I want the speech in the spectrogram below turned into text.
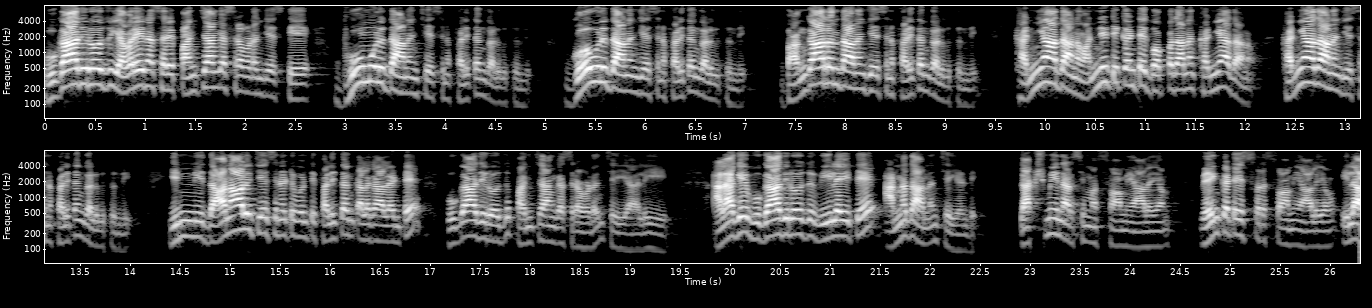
ఉగాది రోజు ఎవరైనా సరే పంచాంగ శ్రవణం చేస్తే భూములు దానం చేసిన ఫలితం కలుగుతుంది. గోవులు దానం చేసిన ఫలితం కలుగుతుంది. బంగారం దానం చేసిన ఫలితం కలుగుతుంది. కన్యాదానం అన్నిటికంటే గొప్ప దానం కన్యాదానం. కన్యాదానం చేసిన ఫలితం కలుగుతుంది. ఇన్ని దానాలు చేసినటువంటి ఫలితం కలగాలంటే ఉగాది రోజు పంచాంగ శ్రవణం చేయాలి. అలాగే ఉగాది రోజు వీలైతే అన్నదానం చేయండి. లక్ష్మీ నరసింహస్వామి ఆలయం వెంకటేశ్వర స్వామి ఆలయం ఇలా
